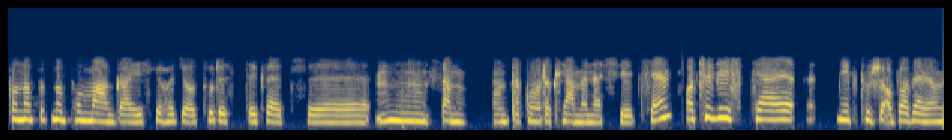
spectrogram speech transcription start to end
To na pewno pomaga, jeśli chodzi o turystykę czy mm, samą taką reklamę na świecie. Oczywiście niektórzy obawiają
